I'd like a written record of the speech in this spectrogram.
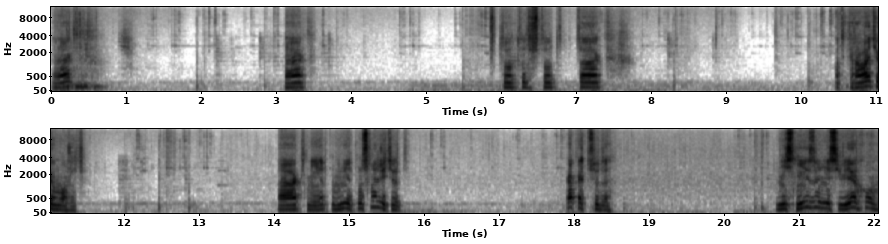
Так. Так. Что тут, что тут? Так. Под кроватью может? Так, нет, нет, ну смотрите. Вот. Как отсюда? Ни снизу, ни сверху.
